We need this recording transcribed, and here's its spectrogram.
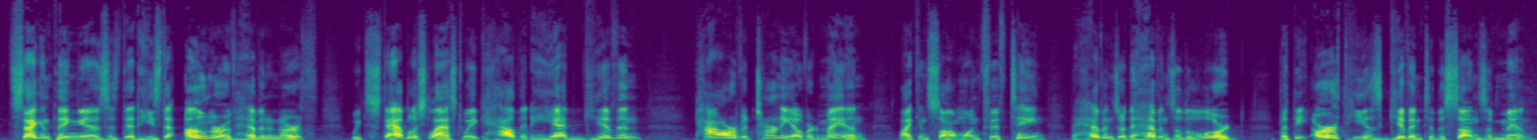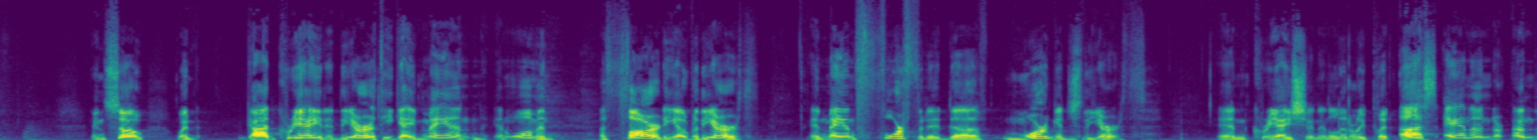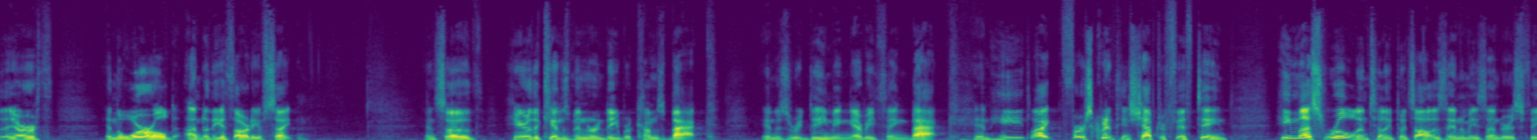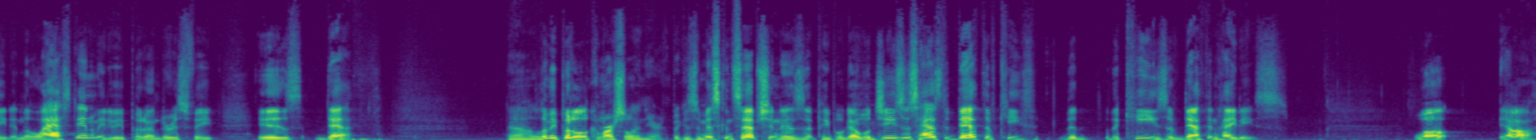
Second thing is, is that He's the owner of heaven and earth. We established last week how that He had given power of attorney over to man like in Psalm 115 the heavens are the heavens of the Lord, but the earth he has given to the sons of men. And so when God created the earth, he gave man and woman authority over the earth, and man forfeited, uh, mortgaged the earth and creation, and literally put us and under, under the earth and the world under the authority of Satan. And so here the kinsman redeemer comes back and is redeeming everything back. And he, like 1 Corinthians chapter 15, he must rule until he puts all his enemies under his feet. And the last enemy to be put under his feet is death. Now, let me put a little commercial in here because the misconception is that people go, well, Jesus has the death of keys, the, the keys of death and Hades. Well, yeah,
